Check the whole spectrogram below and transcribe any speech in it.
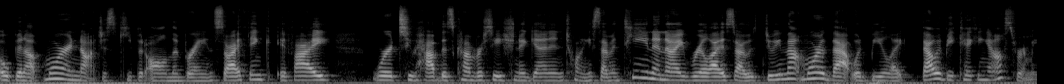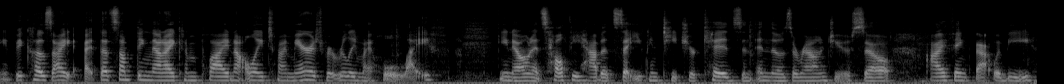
open up more and not just keep it all in the brain. So i think if i were to have this conversation again in 2017 and i realized i was doing that more that would be like that would be kicking ass for me because i that's something that i can apply not only to my marriage but really my whole life you know and it's healthy habits that you can teach your kids and, and those around you so i think that would be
